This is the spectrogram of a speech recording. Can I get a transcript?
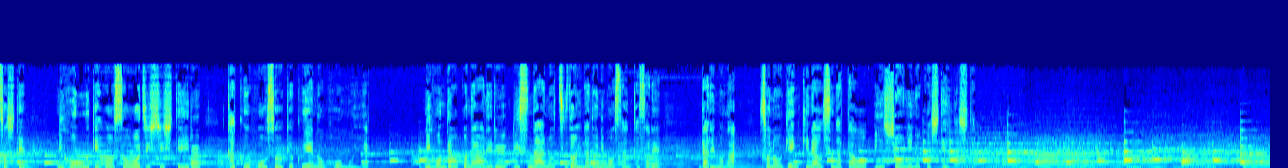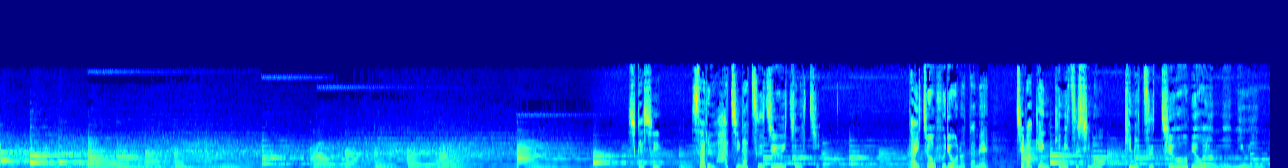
そして日本向け放送を実施している各放送局への訪問や日本で行われるリスナーの集いなどにも参加され誰もがその元気なお姿を印象に残していました。しかし去る8月11日。体調不良のため千葉県君津市の君津中央病院に入院。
